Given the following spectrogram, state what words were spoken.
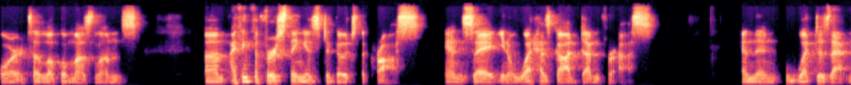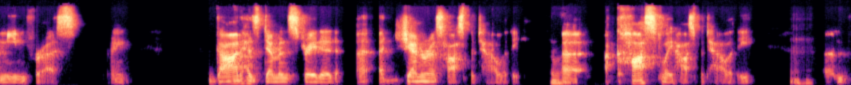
or to local Muslims, um, I think the first thing is to go to the cross and say, you know, what has God done for us? And then what does that mean for us? Right? God has demonstrated a, a generous hospitality, right. uh, a costly hospitality Mm-hmm. Um,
